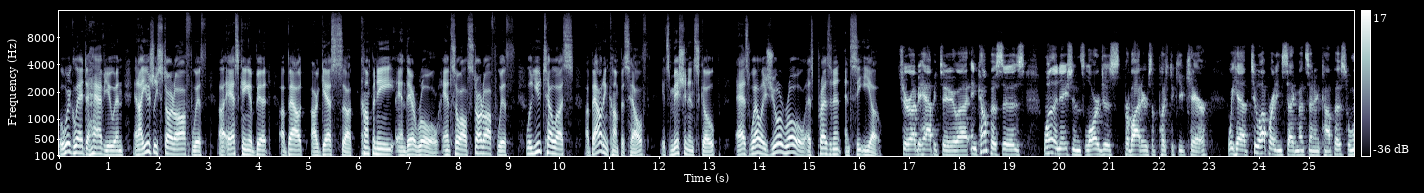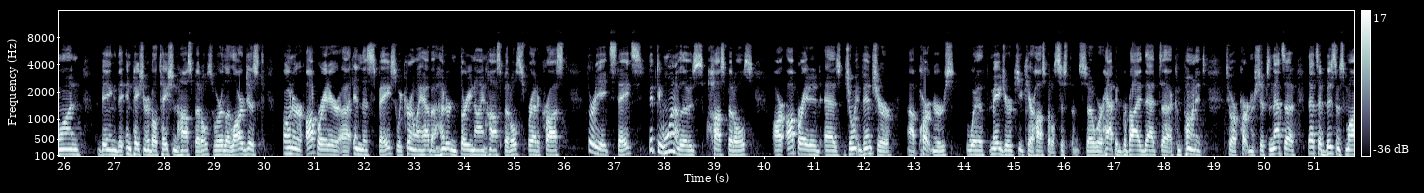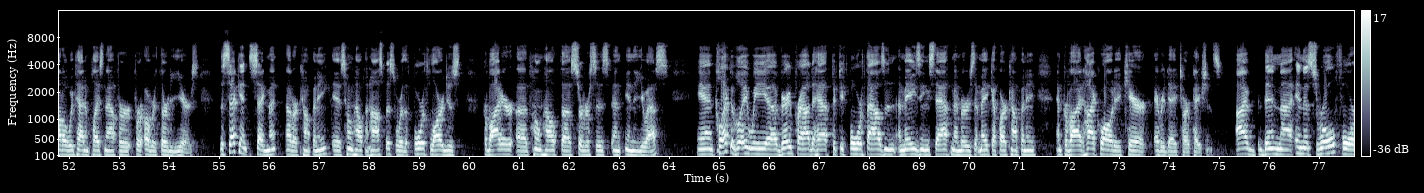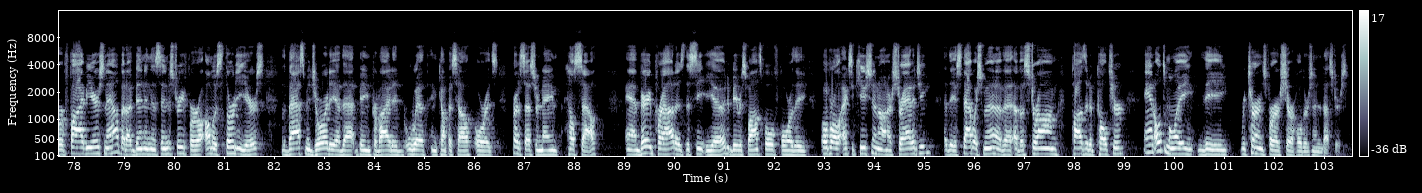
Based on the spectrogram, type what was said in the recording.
Well, we're glad to have you, and, and I usually start off with uh, asking a bit about our guests' uh, company and their role. And so I'll start off with Will you tell us about Encompass Health, its mission and scope, as well as your role as president and CEO? Sure, I'd be happy to. Uh, Encompass is one of the nation's largest providers of post acute care. We have two operating segments in Encompass. One being the inpatient rehabilitation hospitals. We're the largest owner operator uh, in this space. We currently have 139 hospitals spread across 38 states. 51 of those hospitals are operated as joint venture uh, partners with major acute care hospital systems. So we're happy to provide that uh, component to our partnerships, and that's a that's a business model we've had in place now for for over 30 years. The second segment of our company is home health and hospice. We're the fourth largest provider of home health uh, services in, in the U.S. And collectively, we are very proud to have 54,000 amazing staff members that make up our company and provide high quality care every day to our patients. I've been uh, in this role for five years now, but I've been in this industry for almost 30 years the vast majority of that being provided with Encompass Health or its predecessor name, HealthSouth. And very proud as the CEO to be responsible for the overall execution on our strategy, the establishment of a, of a strong, positive culture, and ultimately the returns for our shareholders and investors.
